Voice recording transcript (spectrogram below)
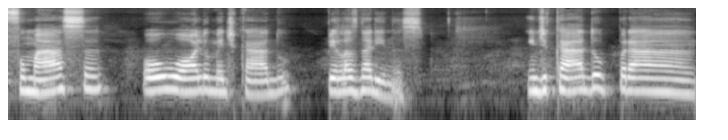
fumaça ou óleo medicado pelas narinas. Indicado para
